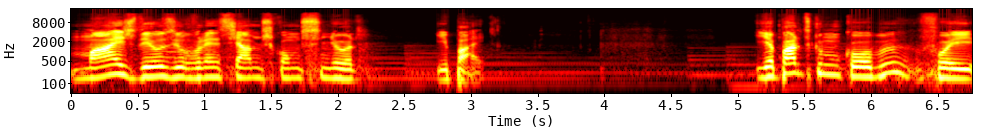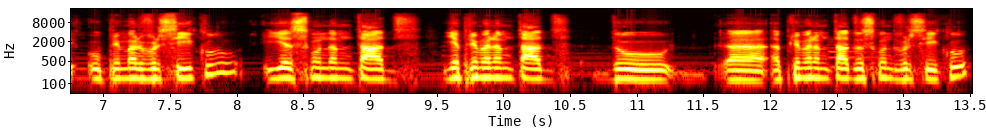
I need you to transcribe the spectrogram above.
mais Deus e o reverenciarmos como Senhor e Pai. E a parte que me coube foi o primeiro versículo e a segunda metade e a primeira metade do uh, a primeira metade do segundo versículo.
